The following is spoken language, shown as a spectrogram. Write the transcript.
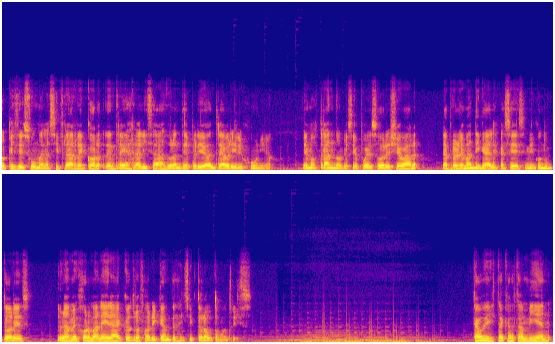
Lo que se suma a la cifra récord de entregas realizadas durante el periodo entre abril y junio, demostrando que se puede sobrellevar la problemática de la escasez de semiconductores de una mejor manera que otros fabricantes del sector automotriz. Cabe destacar también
